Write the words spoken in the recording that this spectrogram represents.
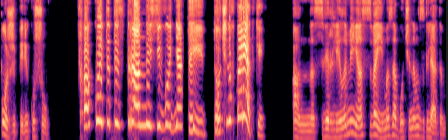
позже перекушу. Какой-то ты странный сегодня. Ты точно в порядке? Анна сверлила меня своим озабоченным взглядом.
